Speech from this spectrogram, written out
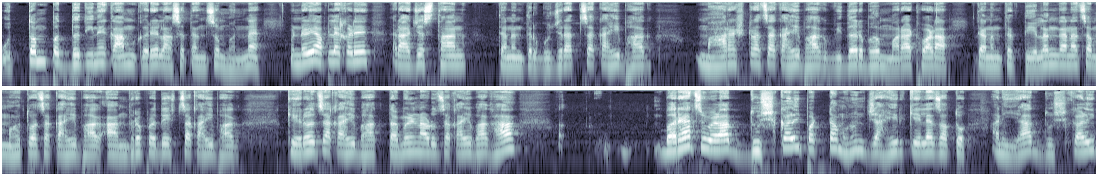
उत्तम पद्धतीने काम करेल असं त्यांचं म्हणणं आहे. मंडळी आपल्याकडे राजस्थान त्यानंतर गुजरातचा काही भाग महाराष्ट्राचा काही भाग विदर्भ मराठवाडा त्यानंतर तेलंगणाचा महत्त्वाचा काही भाग आंध्र प्रदेशचा काही भाग केरळचा काही भाग तामिळनाडूचा काही भाग हा बऱ्याच वेळा दुष्काळी पट्टा म्हणून जाहीर केला जातो. आणि या दुष्काळी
